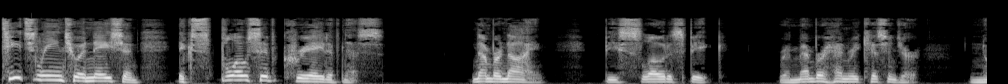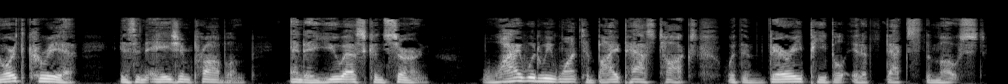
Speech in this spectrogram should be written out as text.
Teach lean to a nation. Explosive creativeness. Number nine, be slow to speak. Remember Henry Kissinger. North Korea is an Asian problem and a U.S. concern. Why would we want to bypass talks with the very people it affects the most?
